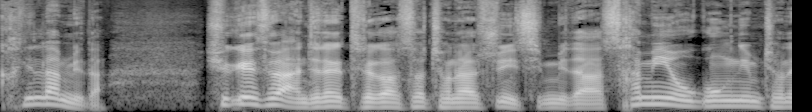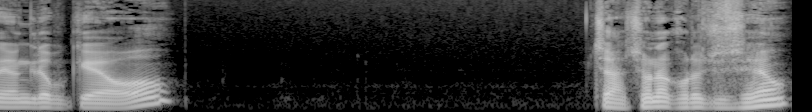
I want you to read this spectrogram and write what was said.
큰일 납니다. 휴게소에 안전하게 들어가서 전화할 수 있습니다. 3250님 전화 연결해 볼게요. 자, 전화 걸어주세요.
